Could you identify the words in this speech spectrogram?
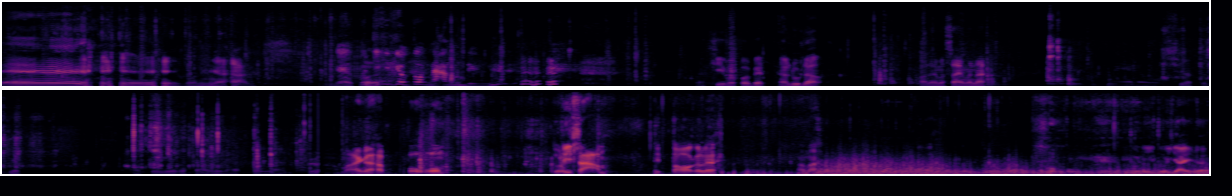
เอ้ยผลงานเราเมื่อเปิดกี้เกือบตกน้ำมันดึง ขี่มาเปิดเบ็ดอะหลุดแล้วเอาอะไรมาใส่มันนะไม่รู้เชือกเล็กๆเอาเชือกเล็กมาใส่นี่นะครับผลงานหมายก็ครับโปโอม ตัวที่สามติดต่อกันเลย เอามาโอ้โหตัวนี้ตัวใหญ่ด้วย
